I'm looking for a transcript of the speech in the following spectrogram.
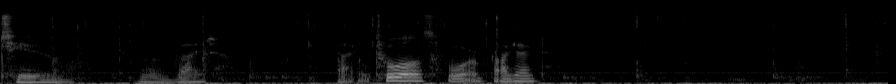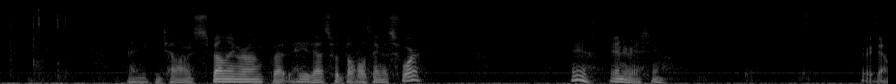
to provide vital tools for project. And you can tell I'm spelling wrong, but hey, that's what the whole thing is for. Yeah, interesting. There we go.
